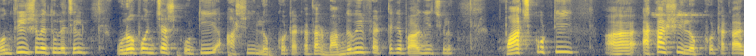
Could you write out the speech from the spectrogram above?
মন্ত্রী হিসেবে তুলেছিলেন ঊনপঞ্চাশ কোটি আশি লক্ষ টাকা তার বান্ধবীর ফ্ল্যাট থেকে পাওয়া গিয়েছিল। পাঁচ কোটি একাশি লক্ষ টাকার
